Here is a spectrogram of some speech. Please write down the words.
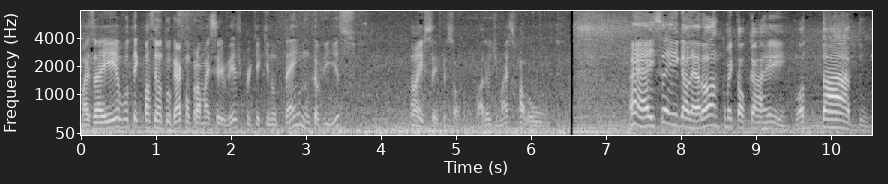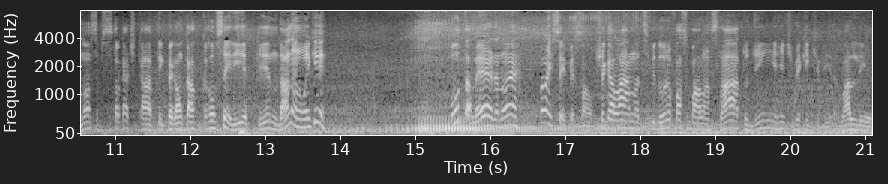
Mas aí eu vou ter que passar em outro lugar, comprar mais cerveja, porque aqui não tem, nunca vi isso. Então é isso aí, pessoal. Valeu demais, falou. É, é isso aí, galera. Ó, como é que tá o carro aí? Lotado. Nossa, preciso trocar de carro. Tem que pegar um carro com carroceria, porque não dá não, hein, aqui. Puta merda, não é? Então é isso aí, pessoal. Chega lá na distribuidora, eu faço o balanço lá, tudinho, e a gente vê o que que vira. Valeu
